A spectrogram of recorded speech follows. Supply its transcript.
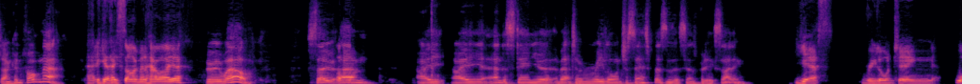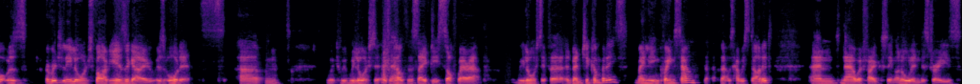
Duncan Faulkner. Hey, g'day, Simon. How are you? Very well. So, um, I I understand you're about to relaunch a SaaS business. That sounds pretty exciting. Yes, relaunching what was originally launched five years ago as audits, um, which we, we launched it as a health and safety software app. We launched it for adventure companies, mainly in Queenstown. That, that was how we started, and now we're focusing on all industries.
